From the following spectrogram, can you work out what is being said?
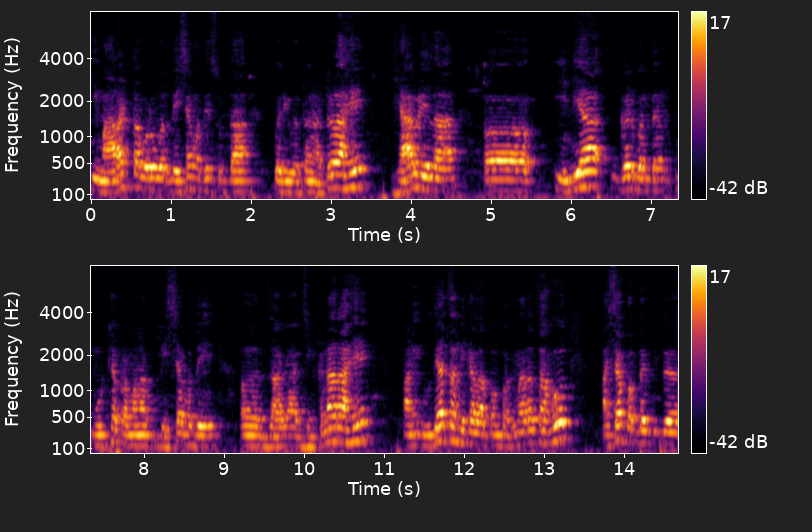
की महाराष्ट्राबरोबर देशामध्ये सुद्धा परिवर्तन अटळ आहे. ह्या वेळेला इंडिया गठबंधन मोठ्या प्रमाणात देशामध्ये जागा जिंकणार आहे. आणि उद्याचा निकाल आपण बघणारच आहोत. अशा पद्धतीचं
